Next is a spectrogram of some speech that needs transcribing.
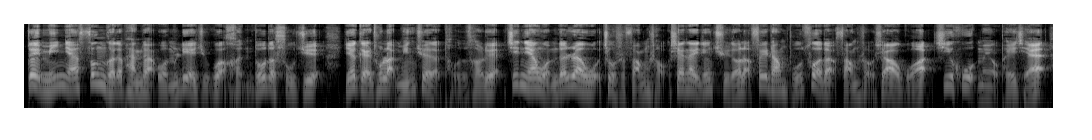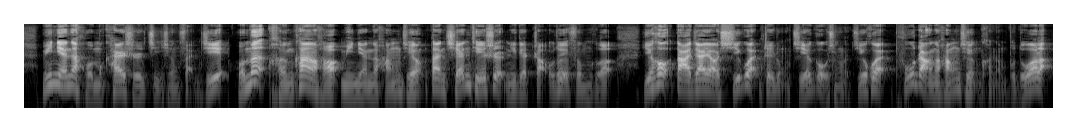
对明年风格的判断，我们列举过很多的数据，也给出了明确的投资策略。今年我们的任务就是防守，现在已经取得了非常不错的防守效果，几乎没有赔钱。明年呢，我们开始进行反击，我们很看好明年的行情，但前提是你得找对风格。以后大家要习惯这种结构性的机会，普涨的行情可能不多了。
